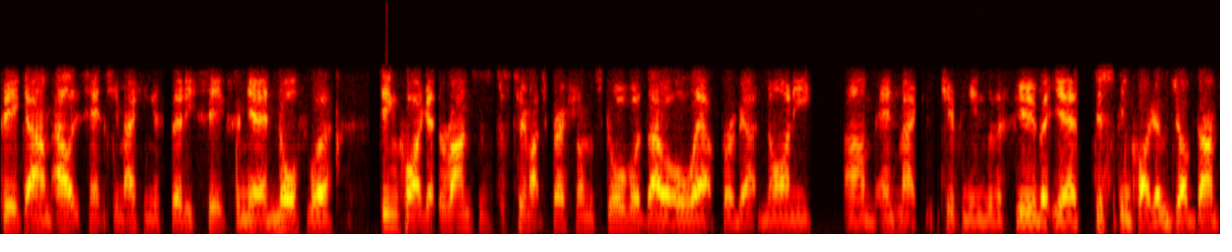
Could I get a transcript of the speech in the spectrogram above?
big um, Alex Henschke making a 36. And yeah, North were didn't quite get the runs. There's just too much pressure on the scoreboard. They were all out for about 90. Um, and Mac chipping in with a few, but yeah, just didn't quite get the job done.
